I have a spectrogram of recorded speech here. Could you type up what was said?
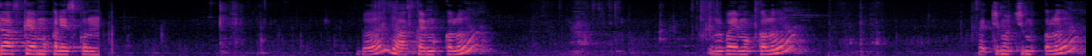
దోసకాయ ముక్కలు వేసుకుందాం. దోసకాయ ముక్కలు. ఉల్లిపాయ ముక్కలు. పచ్చిమిర్చి ముక్కలు.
